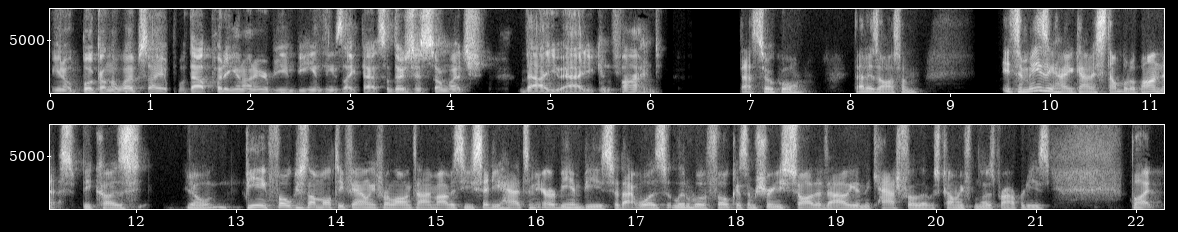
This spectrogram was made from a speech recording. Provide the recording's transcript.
you know, book on the website without putting it on Airbnb and things like that. So there's just so much value add you can find. That's so cool. That is awesome. It's amazing how you kind of stumbled upon this because you know, being focused on multifamily for a long time. Obviously, you said you had some Airbnbs, so that was a little bit of focus. I'm sure you saw the value and the cash flow that was coming from those properties. But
